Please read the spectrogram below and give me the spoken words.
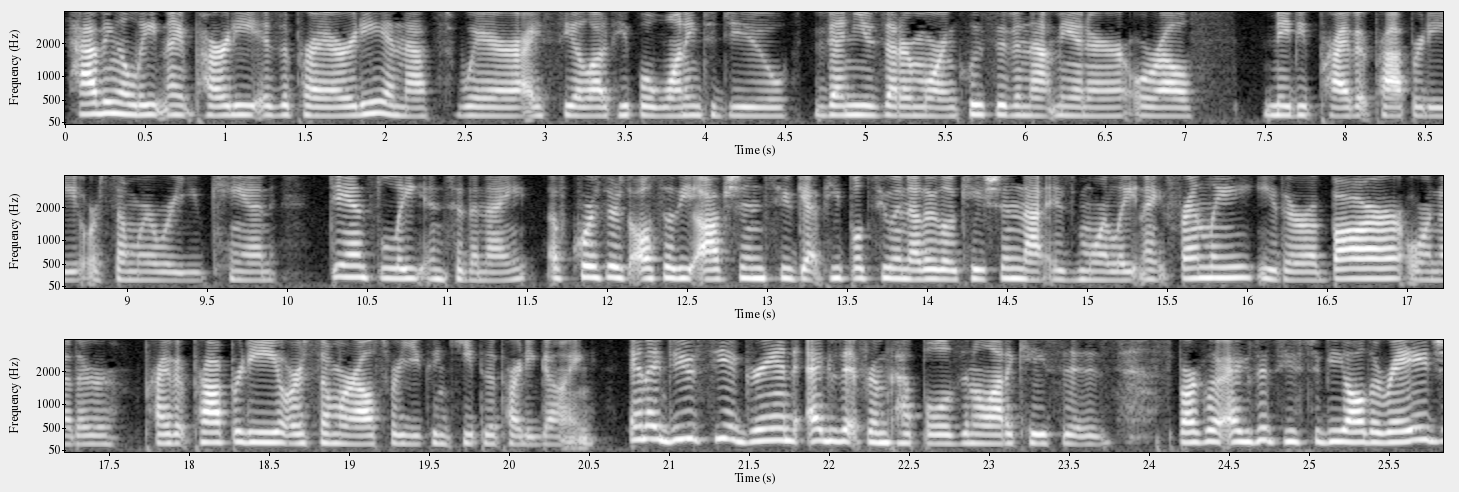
having a late night party is a priority, and that's where I see a lot of people wanting to do venues that are more inclusive in that manner, or else maybe private property or somewhere where you can dance late into the night. Of course, there's also the option to get people to another location that is more late night friendly, either a bar or another private property or somewhere else where you can keep the party going. And I do see a grand exit from couples in a lot of cases. Sparkler exits used to be all the rage.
